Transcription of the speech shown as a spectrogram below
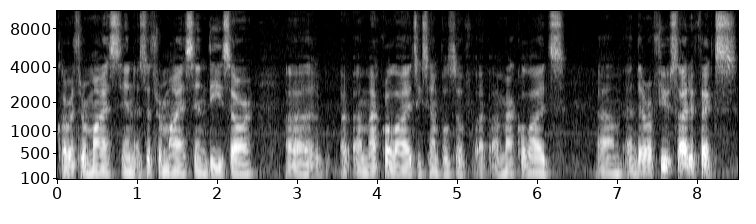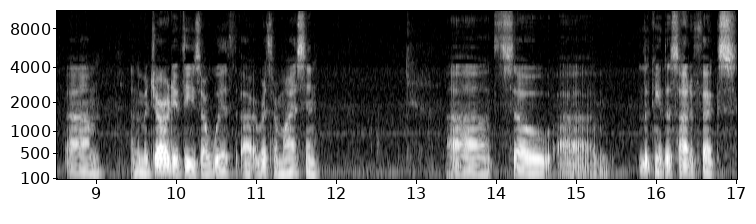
clarithromycin, azithromycin. These are uh, macrolides, examples of uh, macrolides. Um, and there are a few side effects, um, and the majority of these are with uh, erythromycin. Uh, so, um, looking at the side effects,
